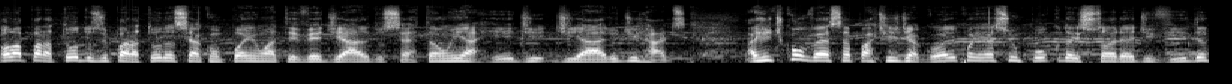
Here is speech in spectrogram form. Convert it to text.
Olá para todos e para todas que acompanham a TV Diário do Sertão e a rede Diário de Rádios. A gente conversa a partir de agora e conhece um pouco da história de vida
